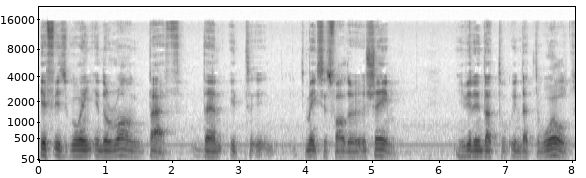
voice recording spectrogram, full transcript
if is going in the wrong path, then it, it makes his father ashamed, even in that in that world.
